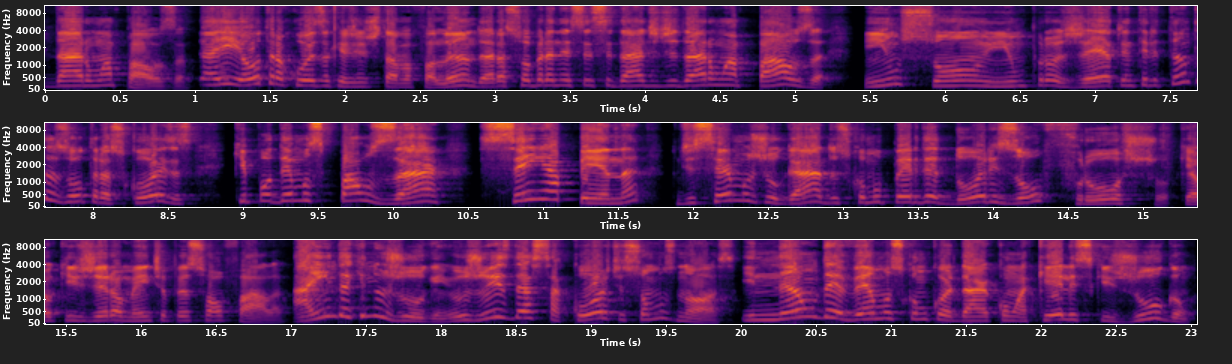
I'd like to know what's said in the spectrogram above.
dar uma pausa. E aí, outra coisa que a gente estava falando era sobre a necessidade de dar uma pausa em um sonho, em um projeto, entre tantas outras coisas que podemos pausar sem a pena de sermos julgados como perdedores ou frouxo, que é o que geralmente o pessoal fala. Ainda que nos julguem, o juiz dessa corte somos nós, e não devemos concordar com aqueles que julgam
